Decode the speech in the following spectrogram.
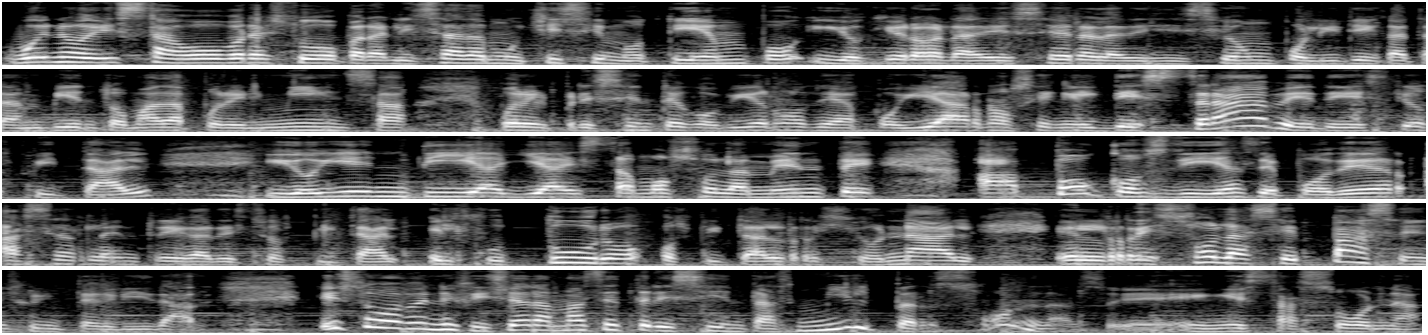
Bueno, esta obra estuvo paralizada muchísimo tiempo y yo quiero agradecer a la decisión política también tomada por el MINSA, por el presente gobierno de apoyarnos en el destrave de este hospital y hoy en día ya estamos solamente a pocos días de poder hacer la entrega de este hospital, el futuro hospital regional, el Resola se pasa en su integridad. Esto va a beneficiar a más de 300 mil personas eh, en esta zona.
